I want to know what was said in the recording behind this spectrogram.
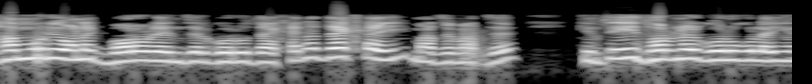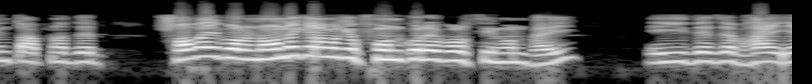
আহামরি অনেক বড় রেঞ্জের গরু দেখাই না দেখাই মাঝে মাঝে। কিন্তু এই ধরনের গরুগুলো কিন্তু আপনাদের সবাই বলেন অনেকে আমাকে ফোন করে বলছে ইমন ভাই এই ঈদে যে ভাই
